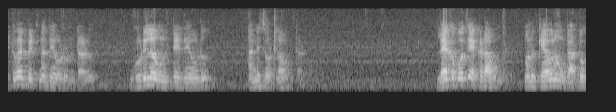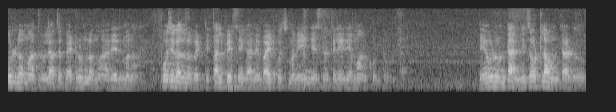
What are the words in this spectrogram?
ఎటువైపు పెట్టినా దేవుడు ఉంటాడు. గుడిలో ఉంటే దేవుడు అన్ని చోట్ల ఉంటాడు. లేకపోతే ఎక్కడా ఉండడు. మనం కేవలం గర్భగుడిలో మాత్రం లేకపోతే బెడ్రూమ్లో మా- అదేది మన పూజ గదిలో పెట్టి తలిపేసే కానీ బయటకు వచ్చి మనం ఏం చేసినా తెలియదేమో అనుకుంటూ ఉంటారు. దేవుడు ఉంటే అన్ని చోట్ల ఉంటాడు.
